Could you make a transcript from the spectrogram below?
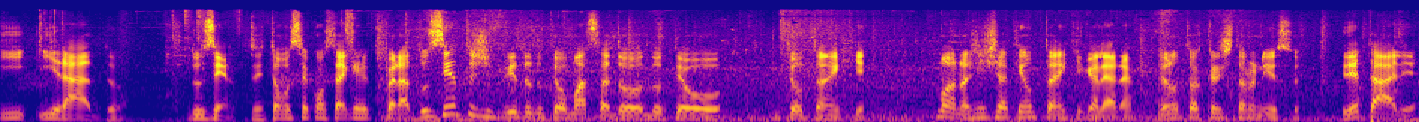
E irado. 200. Então você consegue recuperar 200 de vida do teu massa do, do, teu, do teu tanque. Mano, a gente já tem um tanque, galera. Eu não tô acreditando nisso. E detalhe,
